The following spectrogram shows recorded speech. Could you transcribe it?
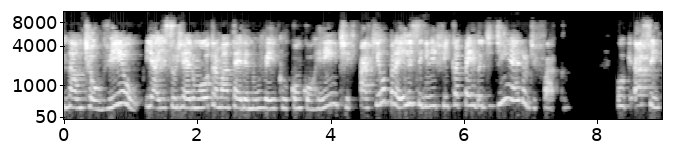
não te ouviu e aí isso gera uma outra matéria num veículo concorrente, aquilo para ele significa perda de dinheiro, de fato. Porque assim,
